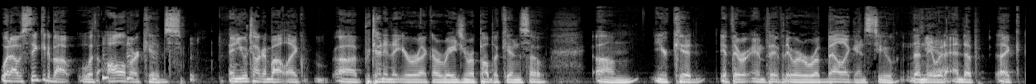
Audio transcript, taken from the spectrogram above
What I was thinking about with all of our kids and you were talking about like uh, pretending that you were like a raging Republican, so um, your kid, if they were if they were to rebel against you, then they would end up like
